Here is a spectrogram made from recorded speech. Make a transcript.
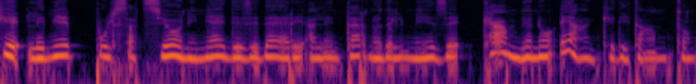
che le mie pulsazioni, i miei desideri all'interno del mese cambiano e anche di tanto.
